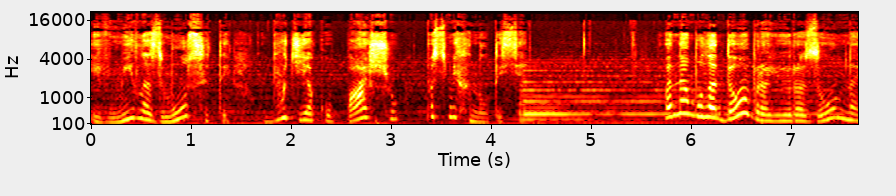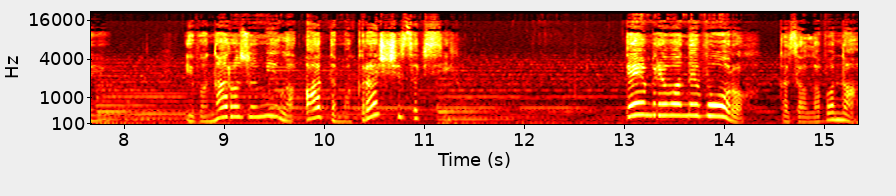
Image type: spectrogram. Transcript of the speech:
і вміла змусити будь-яку пащу посміхнутися. Вона була доброю і розумною, і вона розуміла Адама краще за всіх. Темрява не ворог, казала вона,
